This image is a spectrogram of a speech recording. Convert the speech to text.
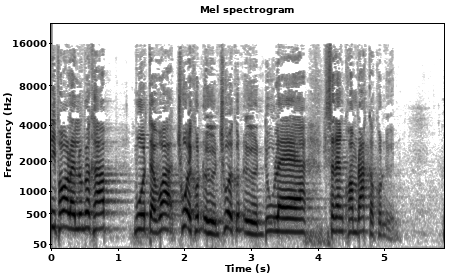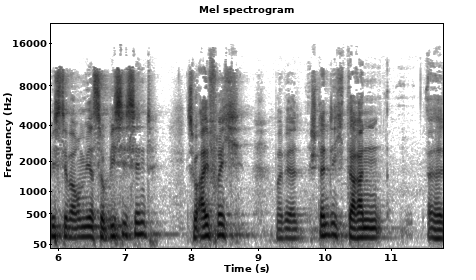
นี่เพราะอะไรรู้ไหมครับ มัวแต่ว่าช่วยคนอื่น ช่วยคนอื่น ดูแลแสดงความรักกับคนอื่น Wisst ihr, warum wir so busy sind, so eifrig? Weil wir ständig daran äh,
